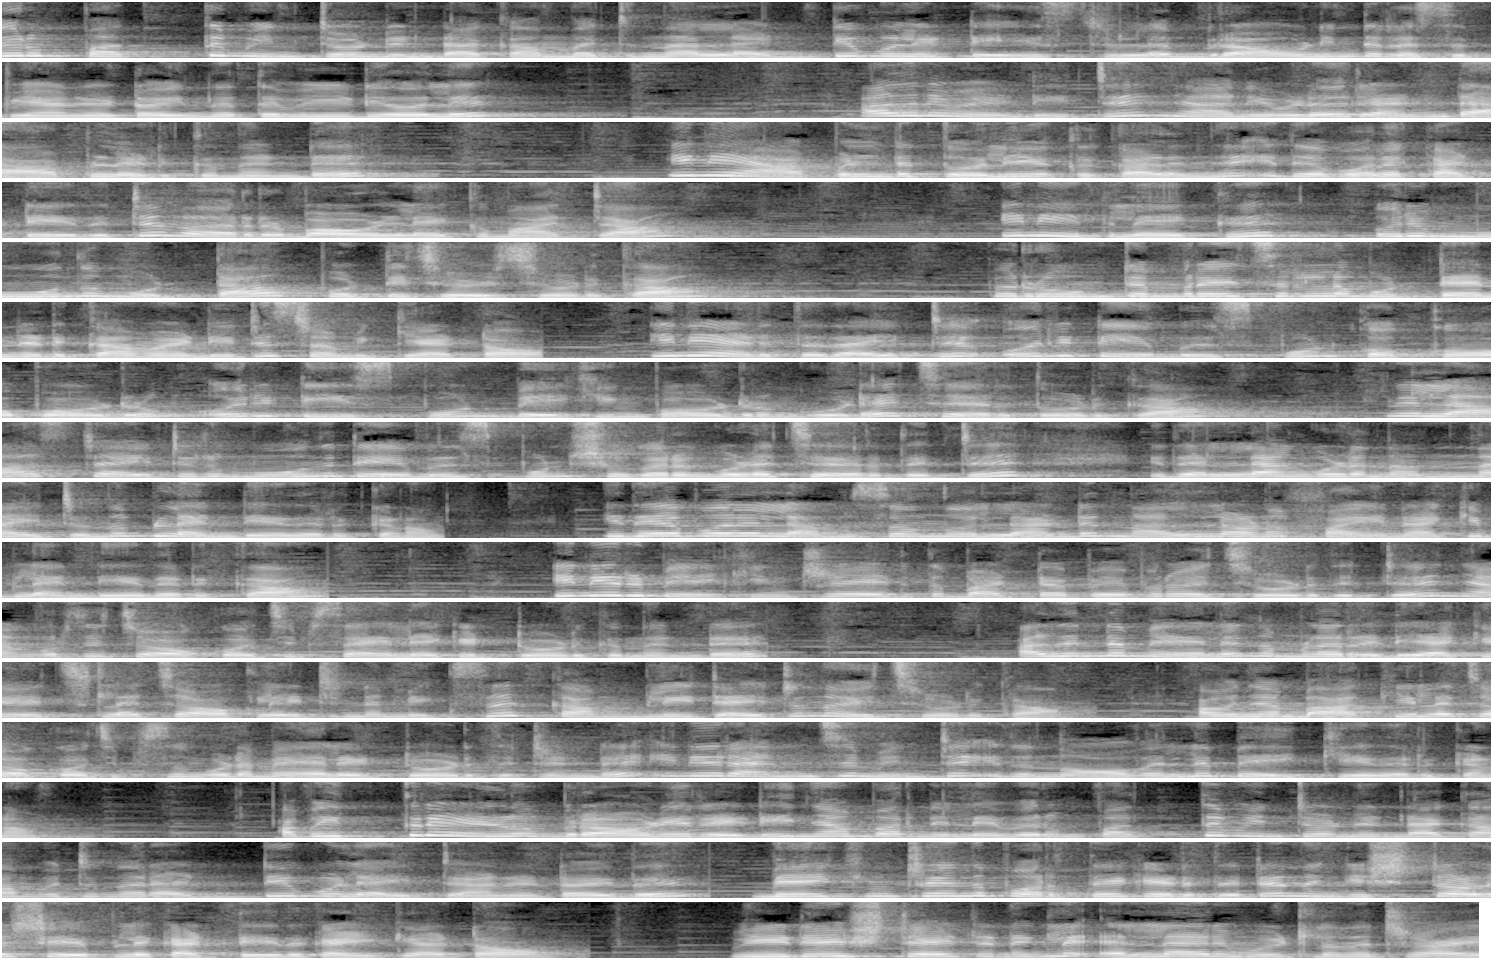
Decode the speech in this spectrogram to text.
വെറും പത്ത് മിനിറ്റ് കൊണ്ട് ഉണ്ടാക്കാൻ പറ്റുന്ന നല്ല അടിപൊളി ടേസ്റ്റുള്ള ബ്രൗണിന്റെ റെസിപ്പിയാണ് കേട്ടോ ഇന്നത്തെ വീഡിയോയിൽ അതിന് വേണ്ടിയിട്ട് ഞാനിവിടെ രണ്ട് ആപ്പിൾ എടുക്കുന്നുണ്ട്. ഇനി ആപ്പിളിന്റെ തൊലിയൊക്കെ കളഞ്ഞ് ഇതേപോലെ കട്ട് ചെയ്തിട്ട് വേറൊരു ബൗളിലേക്ക് മാറ്റാം. ഇനി ഇതിലേക്ക് ഒരു മൂന്ന് മുട്ട പൊട്ടിച്ചൊഴിച്ചു കൊടുക്കാം. ഇപ്പോൾ റൂം ടെമ്പറേച്ചറിലുള്ള മുട്ട തന്നെ എടുക്കാൻ വേണ്ടിയിട്ട് ശ്രമിക്കുക കേട്ടോ. ഇനി അടുത്തതായിട്ട് ഒരു ടേബിൾ സ്പൂൺ കൊക്കോ പൗഡറും ഒരു ടീസ്പൂൺ ബേക്കിംഗ് പൗഡറും കൂടെ ചേർത്ത് കൊടുക്കാം. ഇനി ലാസ്റ്റായിട്ട് ഒരു മൂന്ന് ടേബിൾ സ്പൂൺ ഷുഗറും കൂടെ ചേർത്തിട്ട് ഇതെല്ലാം കൂടെ നന്നായിട്ടൊന്ന് ബ്ലെൻഡ് ചെയ്തെടുക്കണം. ഇതേപോലെ ലംസ് ഒന്നും ഇല്ലാണ്ട് നല്ലോണം ഫൈനാക്കി ബ്ലെൻഡ് ചെയ്തെടുക്കാം. ഇനി ഒരു ബേക്കിംഗ് ട്രേ എടുത്ത് ബട്ടർ പേപ്പർ വെച്ച് കൊടുത്തിട്ട് ഞാൻ കുറച്ച് ചോക്കോ ചിപ്സ് അതിലേക്ക് ഇട്ട് കൊടുക്കുന്നുണ്ട്. അതിന്റെ മേലെ നമ്മൾ റെഡിയാക്കി വെച്ചിട്ടുള്ള ചോക്ലേറ്റിന്റെ മിക്സ് കംപ്ലീറ്റ് ആയിട്ടൊന്ന് ഒഴിച്ചു കൊടുക്കാം. അപ്പോൾ ഞാൻ ബാക്കിയുള്ള ചോക്കോ ചിപ്സും കൂടെ മേലെ ഇട്ട് കൊടുത്തിട്ടുണ്ട്. ഇനി ഒരു അഞ്ച് മിനിറ്റ് ഇത് നോവലിൽ ബേക്ക് ചെയ്തെടുക്കണം. അപ്പോൾ ഇത്രയേ ഉള്ളൂ ബ്രൗണി റെഡി ഞാൻ പറഞ്ഞില്ലേ വെറും പത്ത് മിനിറ്റ് കൊണ്ട് ഉണ്ടാക്കാൻ പറ്റുന്ന ഒരു അടിപൊളി ഐറ്റമാണ് കേട്ടോ ഇത്. ബേക്കിംഗ് ട്രേന്ന് പുറത്തേക്ക് എടുത്തിട്ട് നിങ്ങൾക്ക് ഇഷ്ടമുള്ള ഷേപ്പിൽ കട്ട് ചെയ്ത് കഴിക്കാം കേട്ടോ വീഡിയോ ഇഷ്ടമായിട്ടുണ്ടെങ്കിൽ എല്ലാവരും വീട്ടിലൊന്ന് ട്രൈ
